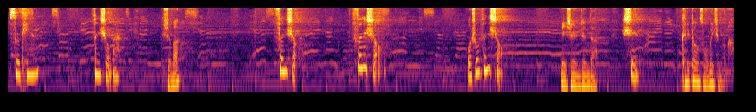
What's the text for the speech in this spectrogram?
苏天，分手吧。什么？分手？分手？我说分手。你是认真的？是。可以告诉我为什么吗？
